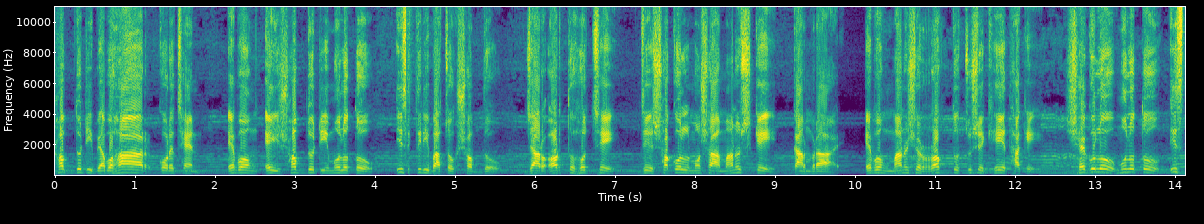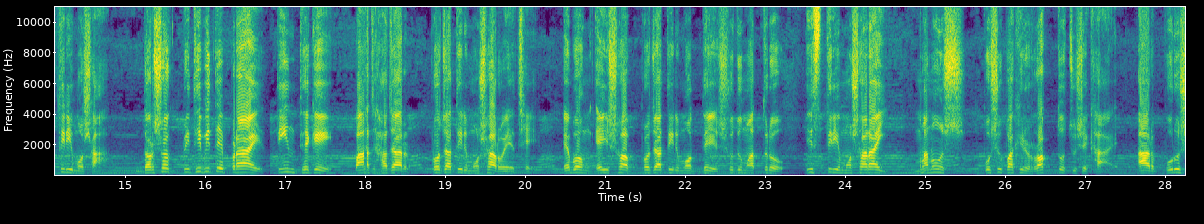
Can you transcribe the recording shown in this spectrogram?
শব্দটি ব্যবহার করেছেন এবং এই শব্দটি মূলত স্ত্রীবাচক শব্দ, যার অর্থ হচ্ছে যে সকল মশা মানুষকে কামড়ায় এবং মানুষের রক্ত চুষে খেয়ে থাকে। সেগুলো মূলত স্ত্রী মশা। দর্শক, পৃথিবীতে প্রায় তিন থেকে পাঁচ হাজার প্রজাতির মশা রয়েছে এবং এই সব প্রজাতির মধ্যে শুধুমাত্র স্ত্রী মশারাই মানুষ পশু পাখির রক্ত চুষে খায় আর পুরুষ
